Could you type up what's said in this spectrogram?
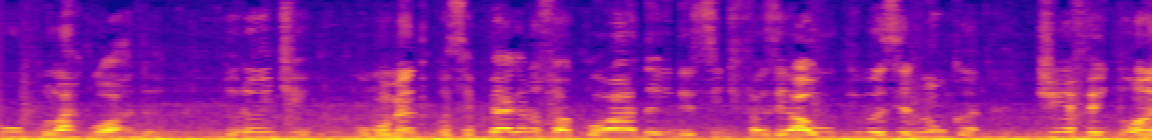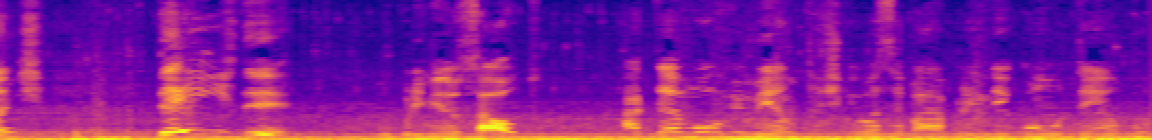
o pular corda. Durante o momento que você pega na sua corda e decide fazer algo que você nunca tinha feito antes, desde o primeiro salto até movimentos que você vai aprender com o tempo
